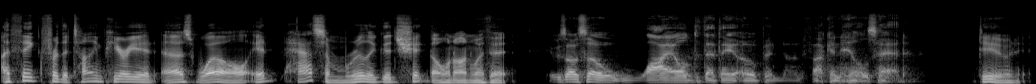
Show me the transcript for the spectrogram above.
I think for the time period as well, it has some really good shit going on with it. It was also wild that they opened on fucking Hill's Head. Dude,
